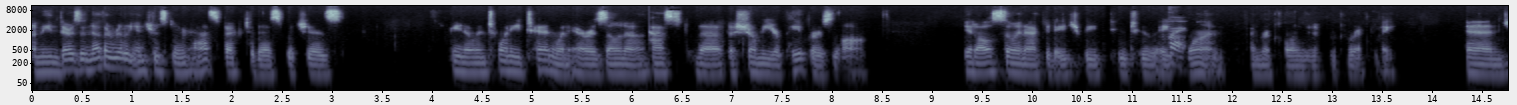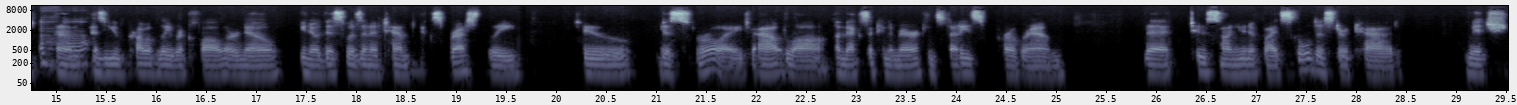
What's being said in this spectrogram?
I mean, there's another really interesting aspect to this, which is, you know, in 2010, when Arizona passed the, the Show Me Your Papers law, it also enacted HB 2281, right. I'm recalling it correctly. And um, uh-huh. as you probably recall or know, you know, this was an attempt expressly to destroy, to outlaw a Mexican American studies program that Tucson Unified School District had, which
